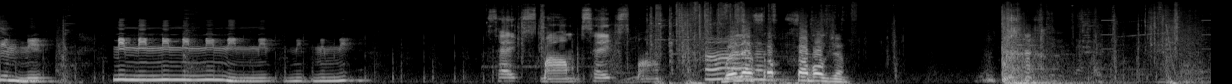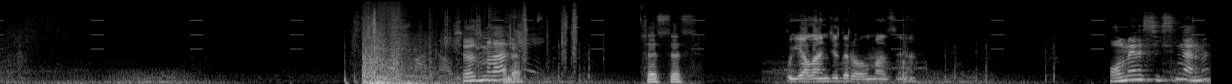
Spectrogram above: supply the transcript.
Mi seksim mi. Mi mi mi mi mi mi mi mi mi mi. Sex bomb, sex bomb. Böyle sab, sab olacağım. Düşman kaldı. Söz mü lan? Helal. Ses ses. Bu yalancıdır olmaz ya. Olmayanı siksinler mi?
